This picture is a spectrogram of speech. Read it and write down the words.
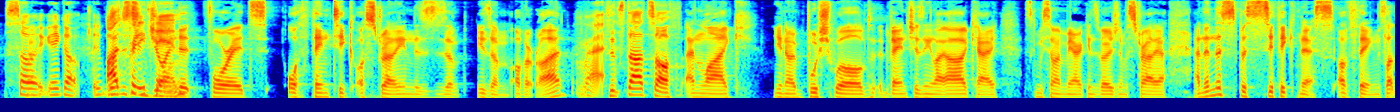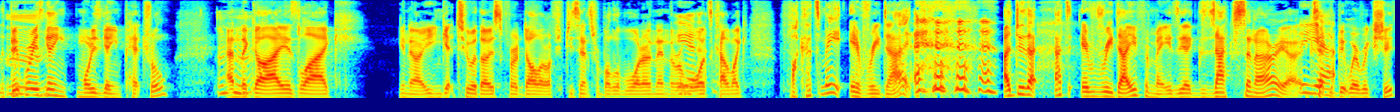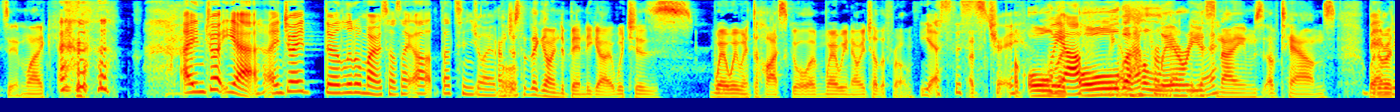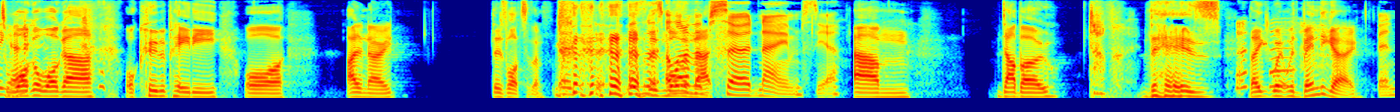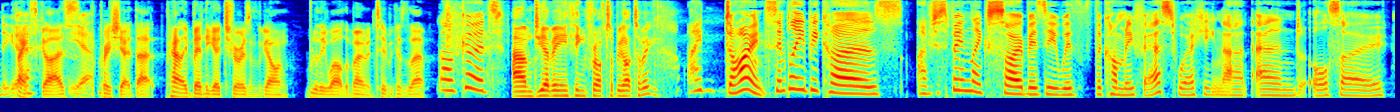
So No. it, it got it was I just pretty enjoyed thin. it for its authentic Australianism ism of it, right? Right. 'Cause it starts off and like you know bush world adventures, and you're like, oh, okay, it's gonna be some Americans version of Australia, and then the specificness of things, like the bit Mm. where he's getting Morty's getting petrol, and Mm-hmm. the guy is like. You know, you can get two of those for a dollar or 50 cents for a bottle of water, and then the Yeah. rewards card. I'm like, fuck, that's me every day. I do that. That's every day for me, is the exact scenario, except Yeah. the bit where Rick shoots him. Like, I enjoy, Yeah, I enjoyed the little moments. I was like, oh, that's enjoyable. and just that they're going to Bendigo, which is where we went to high school and where we know each other from. yes, this is true. of all We the are- all the we are from hilarious names of towns, whether it's Wagga Wagga or Coober Pedy or I don't know. There's lots of them. There's, a, a more lot than of that. absurd names. Yeah. um, Dubbo. There's they went with Bendigo. Bendigo. Thanks, guys. Yeah. appreciate that. Apparently, Bendigo tourism is going really well at the moment too because of that. Oh, good. Um, do you have anything for off topic, hot topic? I don't simply because I've just been like so busy with the comedy fest, working that, and also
